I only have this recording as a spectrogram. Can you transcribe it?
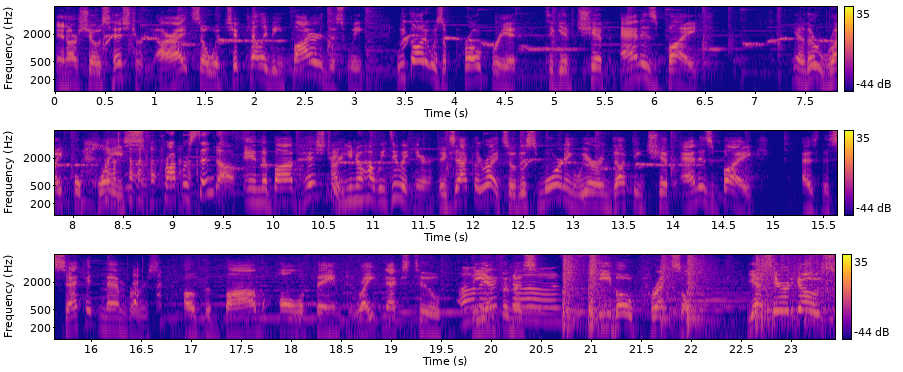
in our show's history. All right, so with Chip Kelly being fired this week, we thought it was appropriate to give Chip and his bike, you know, their rightful place Proper send off. in the Bob history. And you know how we do it here. Exactly right. So this morning we are inducting Chip and his bike as the second members of the Bob Hall of Fame, right next to Oh, the infamous. Thibaut Pretzel. Yes, here it goes.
